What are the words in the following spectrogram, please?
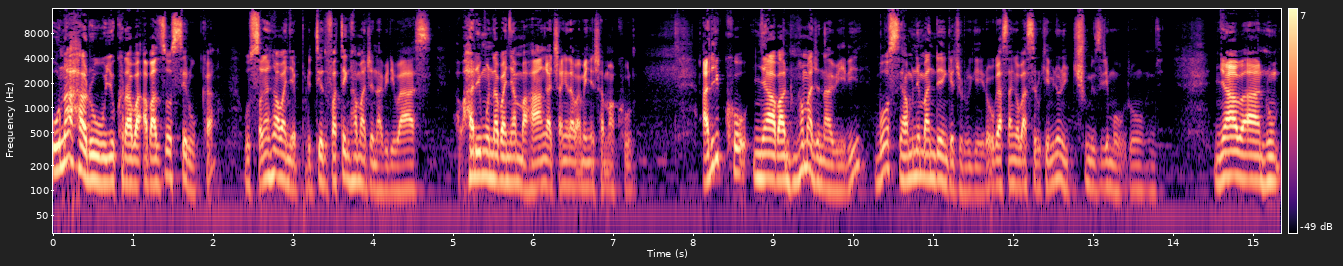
unaharuye ukaraba abazoseruka usanga nk'abanyepolitike dufate nk'amajana abiri basi harimo n'abanyamahanga cyangwa n'abamenyesha amakuru ariko nyabantu nk'amajana abiri bose hamwe n'imbandengeje urugero ugasanga baserukiye miliyoni icumi ziri mu burundi nyabantu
